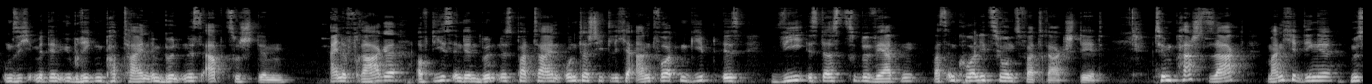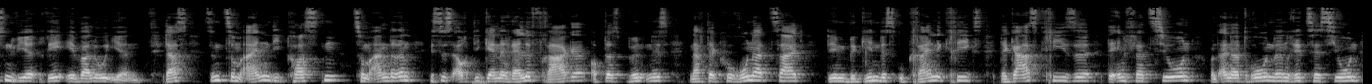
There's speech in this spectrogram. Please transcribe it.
um sich mit den übrigen Parteien im Bündnis abzustimmen. Eine Frage, auf die es in den Bündnisparteien unterschiedliche Antworten gibt, ist, wie ist das zu bewerten, was im Koalitionsvertrag steht? Tim Pasch sagt, Manche Dinge müssen wir reevaluieren. Das sind zum einen die Kosten, zum anderen ist es auch die generelle Frage, ob das Bündnis nach der Corona-Zeit, dem Beginn des Ukraine-Kriegs, der Gaskrise, der Inflation und einer drohenden Rezession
